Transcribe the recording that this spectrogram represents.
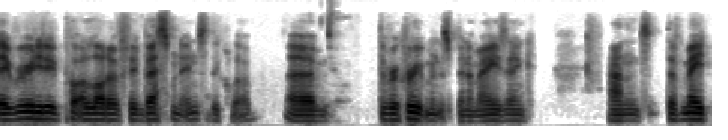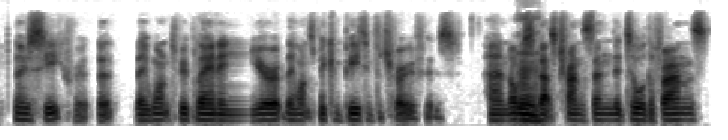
they really do put a lot of investment into the club. Um, the recruitment has been amazing. And they've made no secret that they want to be playing in Europe. They want to be competing for trophies, and obviously mm. that's transcended to all the fans.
